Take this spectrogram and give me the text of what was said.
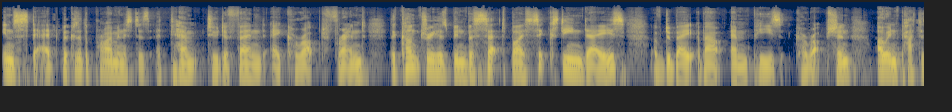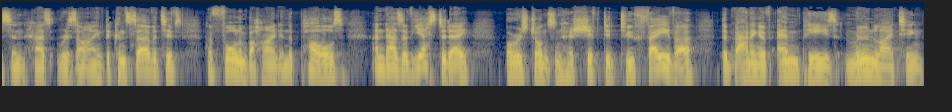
Instead, because of the Prime Minister's attempt to defend a corrupt friend, the country has been beset by 16 days of debate about MPs' corruption. Owen Paterson has resigned, the Conservatives have fallen behind in the polls, and as of yesterday, Boris Johnson has shifted to favour the banning of MPs moonlighting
